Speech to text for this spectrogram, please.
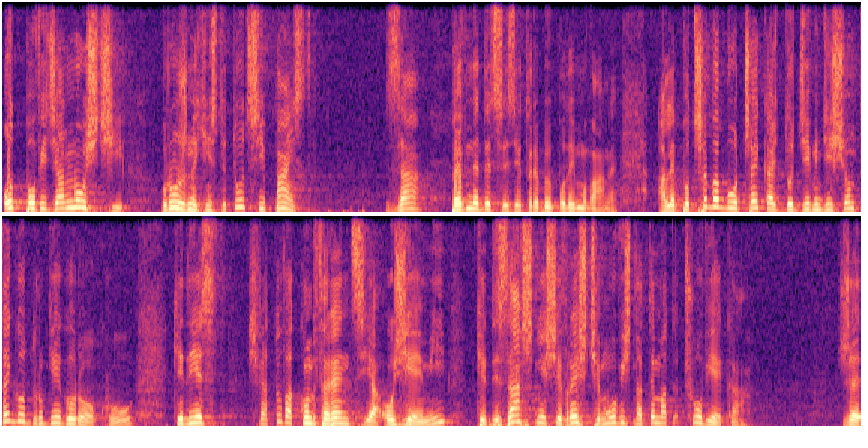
odpowiedzialności różnych instytucji, państw za pewne decyzje, które były podejmowane. Ale potrzeba było czekać do 92 roku, kiedy jest Światowa Konferencja o Ziemi, kiedy zacznie się wreszcie mówić na temat człowieka że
